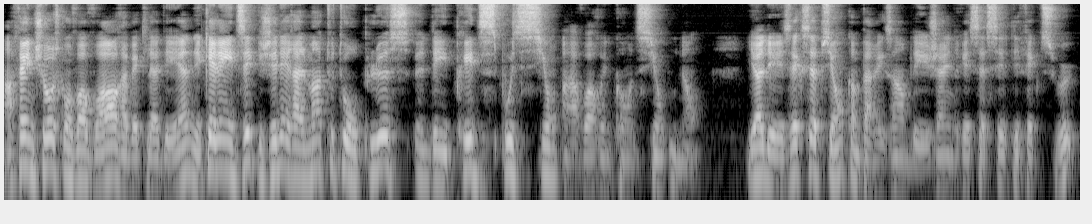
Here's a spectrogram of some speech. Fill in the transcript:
Enfin, une chose qu'on va voir avec l'ADN est qu'elle indique généralement tout au plus des prédispositions à avoir une condition ou non. Il y a des exceptions, comme par exemple des gènes récessifs défectueux,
